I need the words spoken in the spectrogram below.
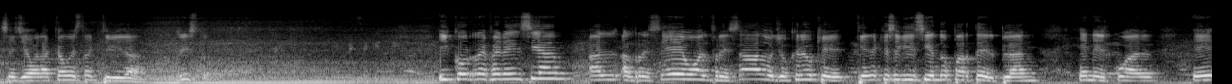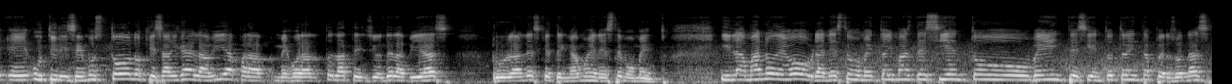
se llevará a cabo esta actividad. ¿Listo? Y con referencia al, al receo, al fresado, yo creo que tiene que seguir siendo parte del plan en el cual eh, eh, utilicemos todo lo que salga de la vía para mejorar la atención de las vías rurales que tengamos en este momento. Y la mano de obra, en este momento hay más de 120, 130 personas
